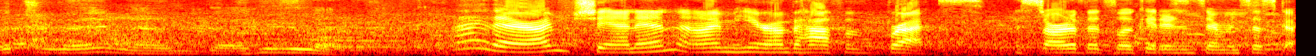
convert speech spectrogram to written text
What's your name and uh, who you are? Hi there, I'm Shannon. I'm here on behalf of Brex, a startup that's located in San Francisco.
